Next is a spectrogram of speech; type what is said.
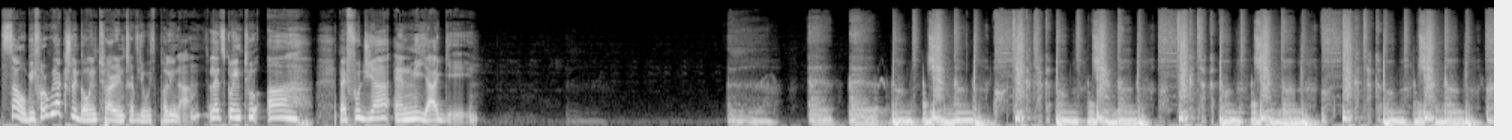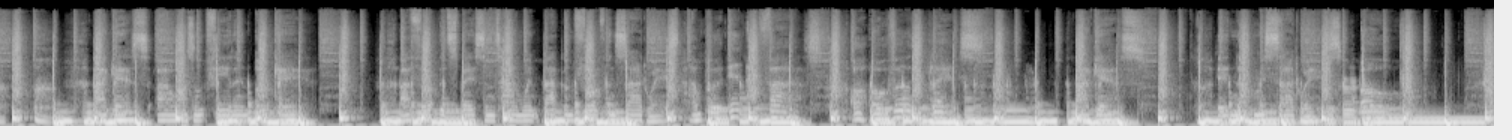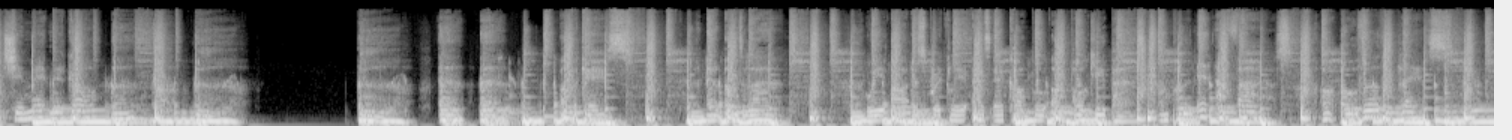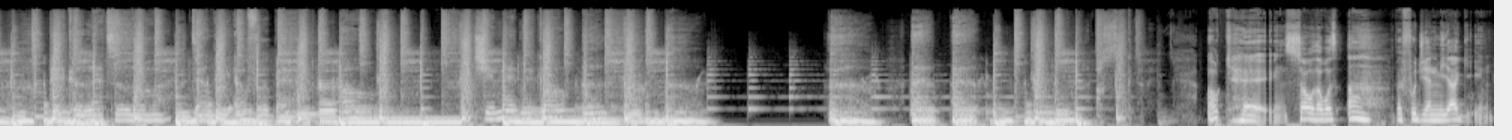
So, before we actually go into our interview with Paulina, let's go into Uh by Fujiya and Miyagi. Feeling okay. I thought that space and time went back and forth and sideways. I'm putting out fires all over the place. I guess it knocked me sideways. Oh, she made so that was Uh by Fujiya and Miyagi.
